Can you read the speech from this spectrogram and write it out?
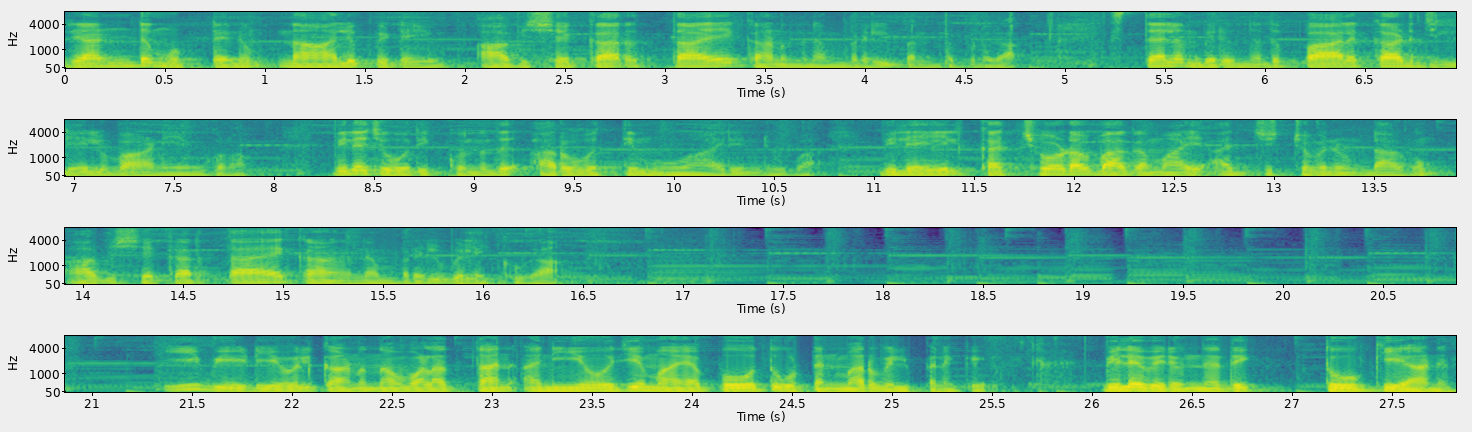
രണ്ട് മുട്ടനും നാല് പിടയും. ആവശ്യക്കാർ താഴെ കാണുന്ന നമ്പറിൽ ബന്ധപ്പെടുക. സ്ഥലം വരുന്നത് പാലക്കാട് ജില്ലയിൽ വാണിയംകുളം. വില ചോദിക്കുന്നത് അറുപത്തി മൂവായിരം രൂപ. വിലയിൽ കച്ചവട ഭാഗമായി അഡ്ജസ്റ്റ്മെന്റ് ഉണ്ടാകും ആവശ്യക്കാർ താഴെ കാണുന്ന നമ്പറിൽ വിളിക്കുക. ഈ വീഡിയോയിൽ കാണുന്ന വളർത്താൻ അനുയോജ്യമായ പോത്തുകുട്ടന്മാർ വിൽപ്പനയ്ക്ക്. വില വരുന്നത് തൂക്കിയാണ്.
